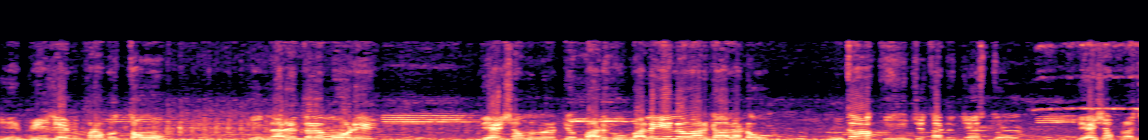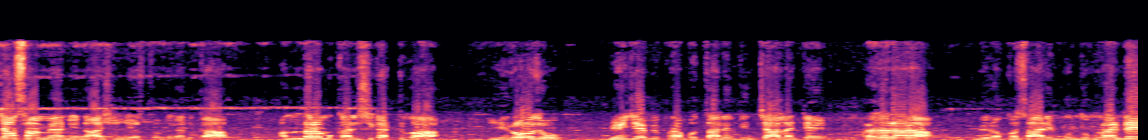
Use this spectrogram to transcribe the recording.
ఈ బీజేపీ ప్రభుత్వం ఈ నరేంద్ర మోడీ దేశంలో బడుగు బలహీన వర్గాలను ఇంకా కృషించేటట్టు చేస్తూ దేశ ప్రజాస్వామ్యాన్ని నాశనం చేస్తుంది కనుక అందరం కలిసికట్టుగా ఈరోజు బీజేపీ ప్రభుత్వాన్ని దించాలంటే ప్రజలారా మీరు ఒక్కసారి ముందుకు రండి.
